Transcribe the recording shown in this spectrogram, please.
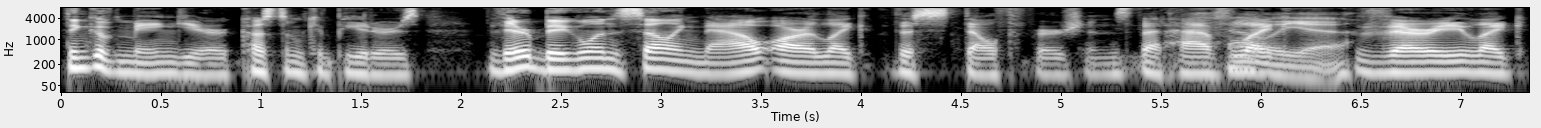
think of Maingear custom computers. Their big ones selling now are like the stealth versions that have Hell like yeah. very like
